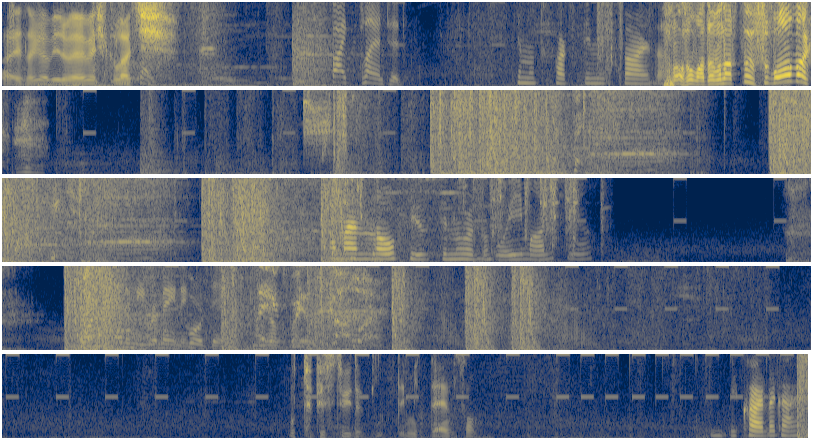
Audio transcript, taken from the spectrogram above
Haydi aga 1v5 clutch. Spike planted. İki mutfak bir mit vardı. Oğlum adamın attığı smoke'a bak. Ben low 120 vurdum. Bu iyi malis mi ya? Enemy remaining. Bu tüp üstüydü midde, en son. Yukarıda galiba.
